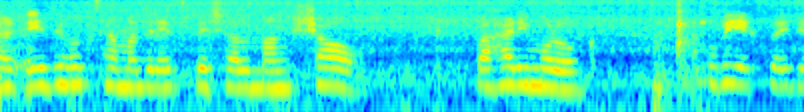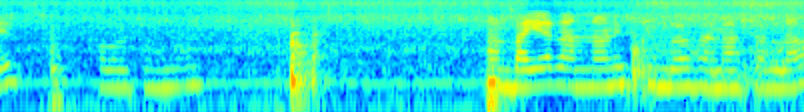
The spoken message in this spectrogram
আর এই যে হচ্ছে আমাদের স্পেশাল মাংস, পাহাড়ি মোরগ। খুবই এক্সাইটেড খাওয়ার জন্য। আর ভাইয়ার রান্না অনেক সুন্দর হয় মাসাল্লাহ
